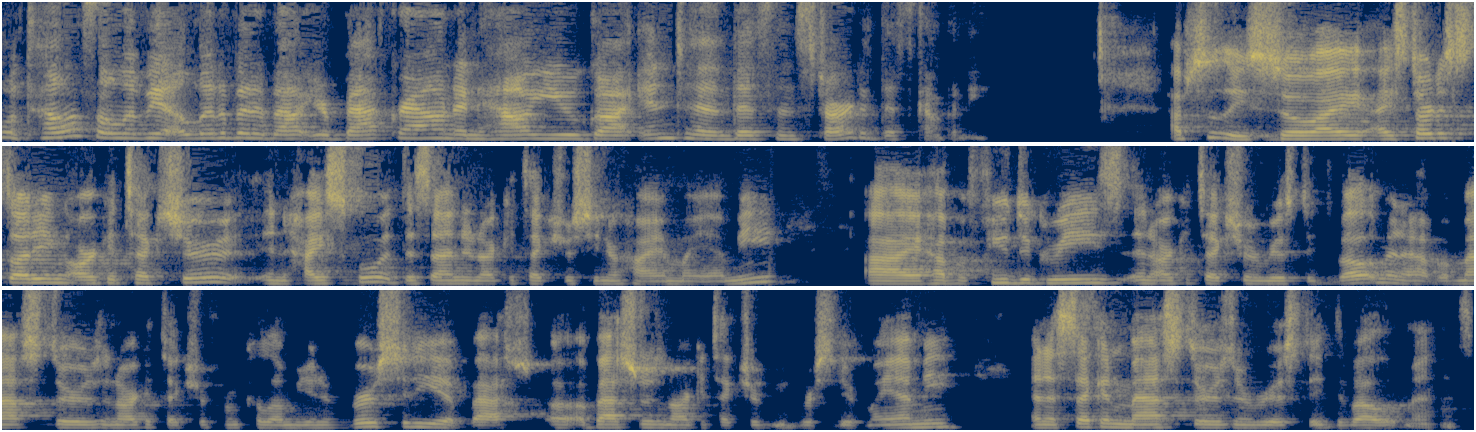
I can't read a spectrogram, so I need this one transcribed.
Well, tell us, Olivia, a little bit about your background and how you got into this and started this company. Absolutely. So I, I started studying architecture in high school at Design and Architecture Senior High in Miami. I have a few degrees in architecture and real estate development. I have a master's in architecture from Columbia University, a, bach- a bachelor's in architecture at University of Miami, and a second master's in real estate development.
